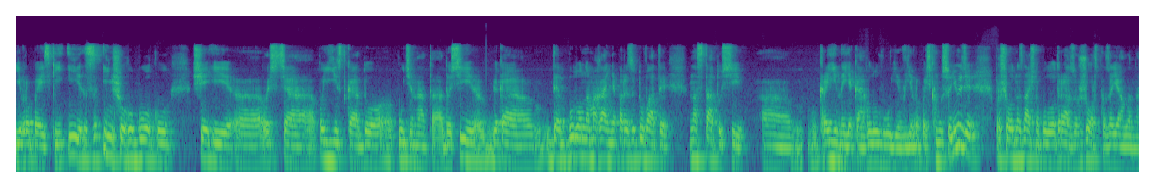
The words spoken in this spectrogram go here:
європейський, і з іншого боку. Ще і е, ось ця поїздка до Путіна та до Сі, яка де було намагання паразитувати на статусі країни, яка головує в Європейському Союзі, про що однозначно було одразу жорстко заявлено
